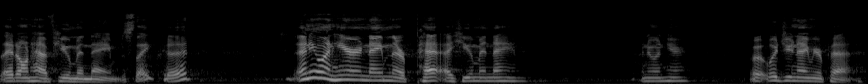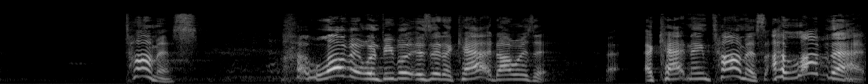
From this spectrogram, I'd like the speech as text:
they don't have human names? They could. Anyone here name their pet a human name? Anyone here? What would you name your pet? Thomas. I love it when people, is it a cat? A dog? What is it? A cat named Thomas. I love that.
